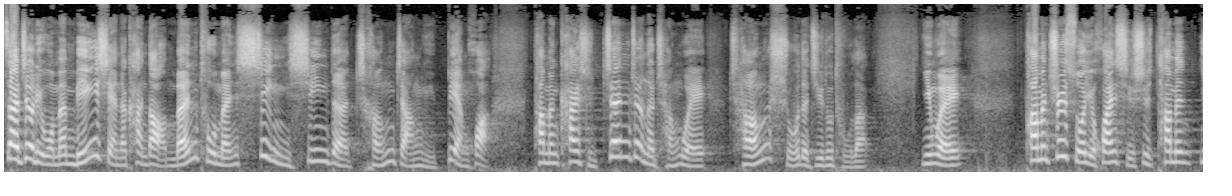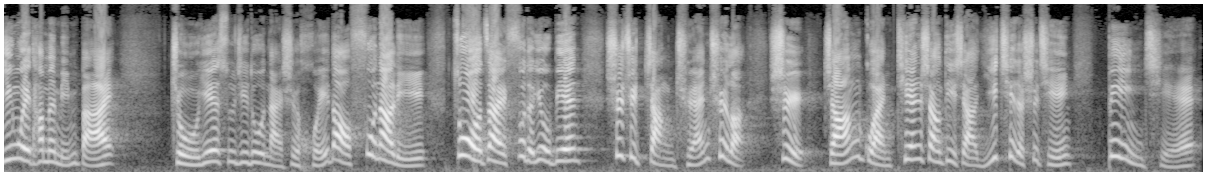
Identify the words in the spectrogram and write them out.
在这里，我们明显的看到门徒们信心的成长与变化，他们开始真正的成为成熟的基督徒了。因为他们之所以欢喜，是他们因为他们明白，主耶稣基督乃是回到父那里，坐在父的右边，失去掌权去了，是掌管天上地下一切的事情，并且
